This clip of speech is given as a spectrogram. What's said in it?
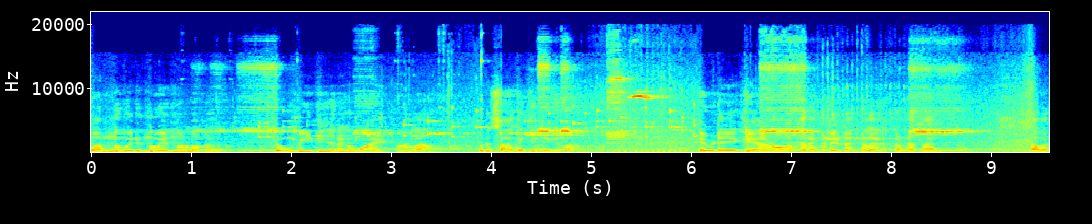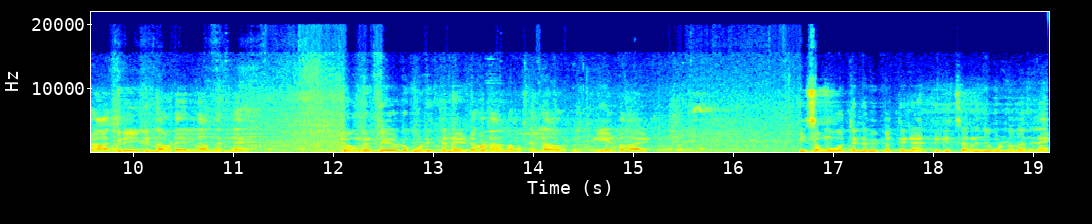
വന്നു വരുന്നു എന്നുള്ളത് ഏറ്റവും ഭീതിജനകമായിട്ടുള്ള ഒരു സാഹചര്യങ്ങളാണ്. എവിടെയൊക്കെയാണോ അത്തരങ്ങൾ ഇടങ്ങൾ കണ്ടെത്താൻ അവർ ആഗ്രഹിക്കുന്ന അവിടെയെല്ലാം തന്നെ ഏറ്റവും കൃത്യതയോടുകൂടി തന്നെ ഇടപെടാൻ നമുക്കെല്ലാവർക്കും കഴിയേണ്ടതായിട്ടുണ്ട്. ഈ സമൂഹത്തിന്റെ വിപത്തിനെ തിരിച്ചറിഞ്ഞുകൊണ്ട് തന്നെ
